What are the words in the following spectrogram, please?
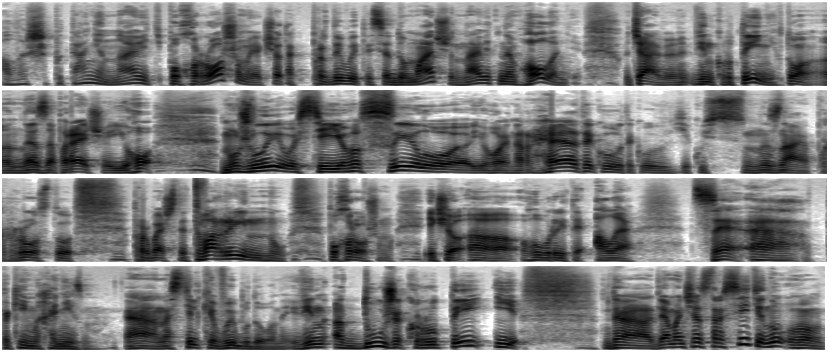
Але ж питання навіть по-хорошому, якщо так придивитися до матчу, навіть не в Голланді. Хоча він крутий, ніхто не заперечує його можливості, його силу, його енергетику, таку якусь не знаю, просто пробачте, тваринну по-хорошому, якщо е, говорити. Але це е, такий механізм е, настільки вибудований. Він е, дуже крутий і е, для Манчестер Сіті, ну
